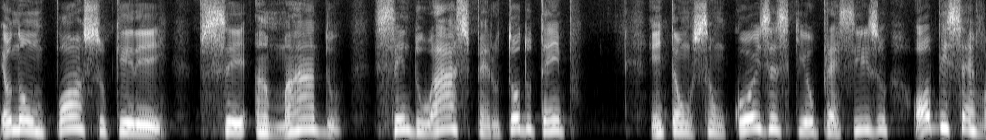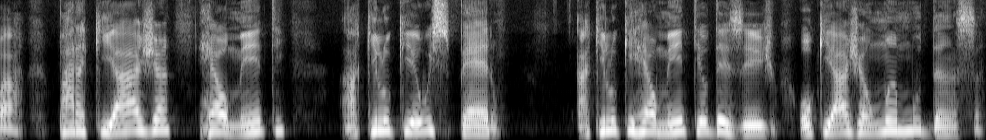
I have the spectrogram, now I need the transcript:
Eu não posso querer ser amado sendo áspero todo o tempo. Então, são coisas que eu preciso observar para que haja realmente aquilo que eu espero, aquilo que realmente eu desejo, ou que haja uma mudança.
